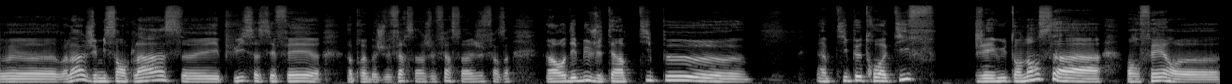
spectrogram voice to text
euh, voilà, j'ai mis ça en place. Et puis, ça s'est fait. Après, bah, je vais faire ça, je vais faire ça, je vais faire ça. Alors, au début, j'étais un petit peu, un petit peu trop actif j'ai eu tendance à en faire euh,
